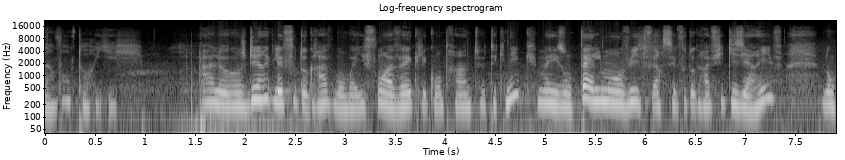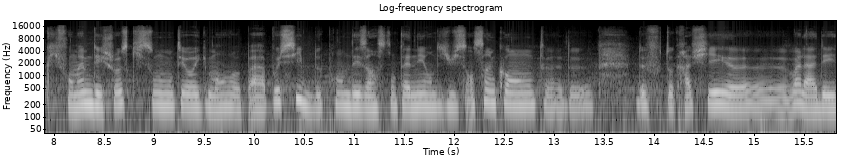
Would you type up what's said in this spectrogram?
inventorier? Alors, je dirais que les photographes, bon, bah, ils font avec les contraintes techniques, mais ils ont tellement envie de faire ces photographies qu'ils y arrivent. Donc, ils font même des choses qui sont théoriquement euh, pas possibles, de prendre des instantanés en 1850, euh, de, photographier euh, voilà, des,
